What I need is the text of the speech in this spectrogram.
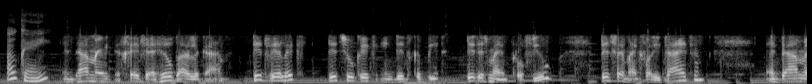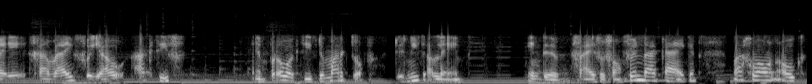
Oké. Okay. En daarmee geef jij heel duidelijk aan. Dit wil ik, dit zoek ik in dit gebied. Dit is mijn profiel, dit zijn mijn kwaliteiten. En daarmee gaan wij voor jou actief en proactief de markt op. Dus niet alleen in de vijver van Funda kijken, maar gewoon ook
